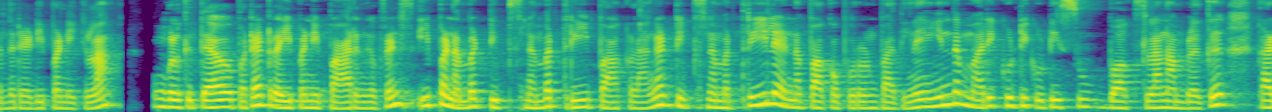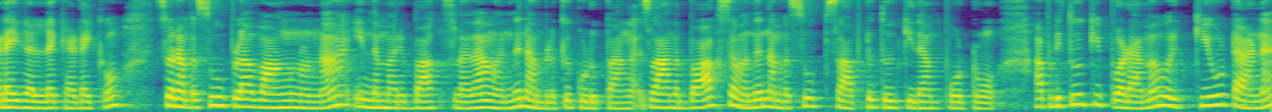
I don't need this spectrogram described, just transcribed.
வந்து ரெடி பண்ணிக்கலாம். உங்களுக்கு தேவைப்பட்டால் ட்ரை பண்ணி பாருங்கள் ஃப்ரெண்ட்ஸ் இப்போ நம்ம டிப்ஸ் நம்பர் த்ரீ பார்க்கலாங்க. டிப்ஸ் நம்பர் த்ரீயில் என்ன பார்க்க போகிறோம்னு பார்த்தீங்கன்னா இந்த மாதிரி குட்டி குட்டி சூப் பாக்ஸ்லாம் நம்மளுக்கு கடைகளில் கிடைக்கும். ஸோ நம்ம சூப்லாம் வாங்கணுன்னா இந்த மாதிரி பாக்ஸில் தான் வந்து நம்மளுக்கு கொடுப்பாங்க. ஸோ அந்த பாக்ஸை வந்து நம்ம சூப் சாப்பிட்டு தூக்கி தான் போட்டுருவோம். அப்படி தூக்கி போடாமல் ஒரு க்யூட்டான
